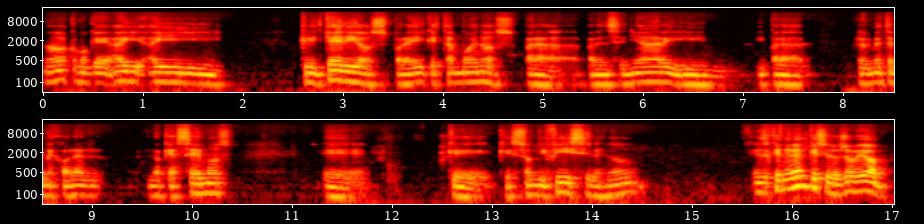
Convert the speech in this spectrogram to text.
¿no? Como que hay, hay, criterios por ahí que están buenos para, enseñar y, para realmente mejorar lo que hacemos, eh, que, son difíciles, ¿no? En general, qué sé yo, yo veo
